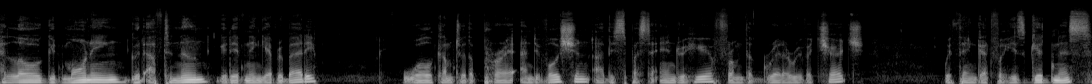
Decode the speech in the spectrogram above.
Hello, good morning, good afternoon, good evening, everybody. Welcome to the prayer and devotion. Uh, this is Pastor Andrew here from the Greater River Church. We thank God for His goodness.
